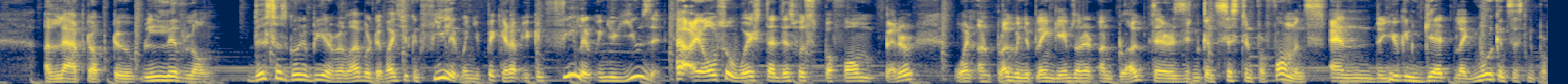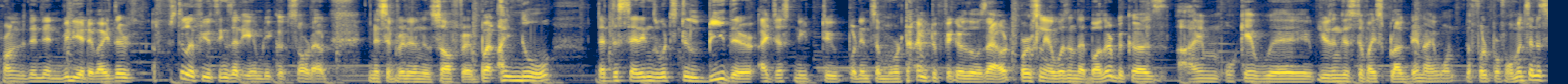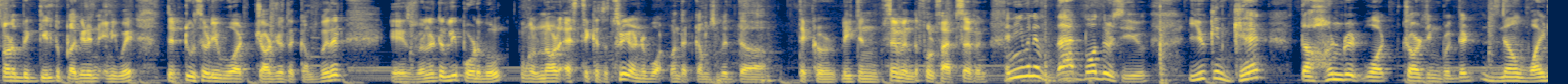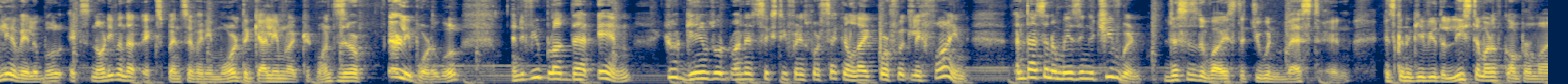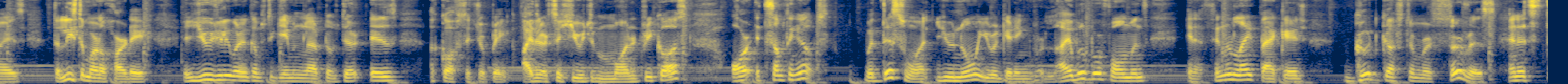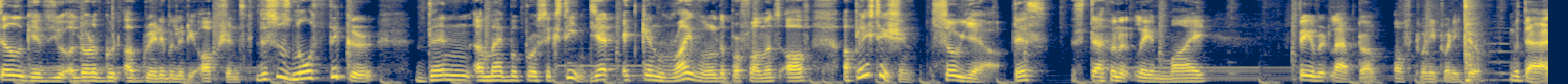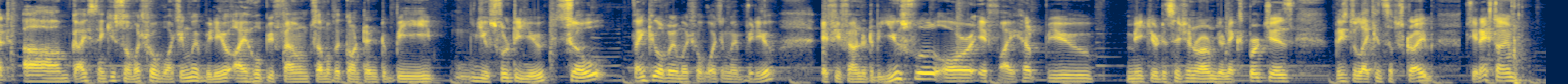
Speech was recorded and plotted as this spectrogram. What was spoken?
a laptop to live long this is going to be a reliable device. You can feel it when you pick it up. You can feel it when you use it. I also wish that this was perform better when unplugged, when you're playing games on it unplugged. There's inconsistent performance and you can get like more consistent performance within the NVIDIA device. There's still a few things that AMD could sort out and its written in software, but I know that the settings would still be there. I just need to put in some more time to figure those out. Personally, I wasn't that bothered because I'm okay with using this device plugged in. I want the full performance and it's not a big deal to plug it in anyway. The 230 watt charger that comes with it is relatively portable. Well, not as thick as the 300 watt one that comes with the thicker Legion 7, the full fat 7. And even if that bothers you, you can get the 100 watt charging brick that is now widely available. It's not even that expensive anymore. The gallium nitride ones, they're fairly portable. And if you plug that in, your games would run at 60 frames per second like perfectly fine. And that's an amazing achievement. This is the device that you invest in. It's going to give you the least amount of compromise, the least amount of heartache. Usually when it comes to gaming laptops, there is a cost that you're paying. Either it's a huge monetary cost or it's something else. With this one, you know you're getting reliable performance in a thin and light package, good customer service, and it still gives you a lot of good upgradability options. This is no thicker than a MacBook Pro 16, yet it can rival the performance of a PlayStation. So yeah, this is definitely my favorite laptop of 2022 with that um, guys thank you so much for watching my video i hope you found some of the content to be useful to you so Thank you all very much for watching my video. If you found it to be useful or if I help you make your decision around your next purchase, please do like and subscribe. See you next time.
